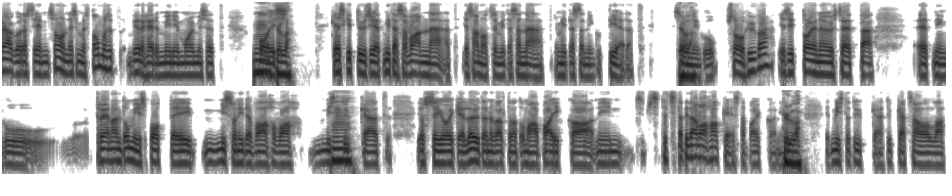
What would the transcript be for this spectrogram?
reagoida siihen, niin se on esimerkiksi tuommoiset virheiden minimoimiset mm, pois. Mm, kyllä keskittyy siihen, että mitä sä vaan näet ja sanot se, mitä sä näet ja mitä sä niin kuin tiedät. Se on, niin kuin, se on hyvä. Ja sitten toinen on se, että, että niin kuin, treenaa nyt omia spotteja, missä on itse vahva, mistä mm. tykkäät. Jos ei oikein löytänyt välttämättä omaa paikkaa, niin sit, sitä pitää vaan hakea sitä paikkaa. Niin, Kyllä. Että mistä tykkää. Tykkäät sä olla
